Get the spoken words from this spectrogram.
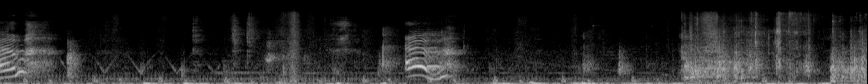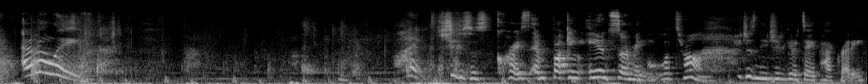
M. M. Emily! What? Jesus Christ, and fucking answer me! What's wrong? I just need you to get a day pack ready.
